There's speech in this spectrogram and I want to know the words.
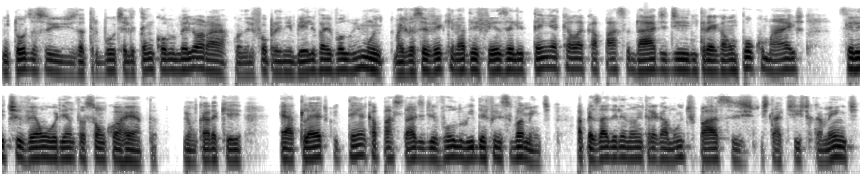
em todos esses atributos, ele tem como melhorar. Quando ele for para a NBA, ele vai evoluir muito. Mas você vê que na defesa ele tem aquela capacidade de entregar um pouco mais se ele tiver uma orientação correta. É um cara que é atlético e tem a capacidade de evoluir defensivamente. Apesar dele não entregar muitos passes estatisticamente,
